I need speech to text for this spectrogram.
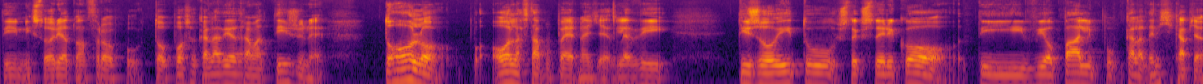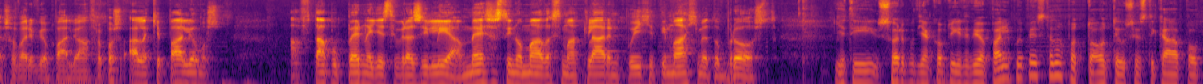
την ιστορία του ανθρώπου, το πόσο καλά διαδραματίζουν το όλο, όλα αυτά που πέρναγε, δηλαδή τη ζωή του στο εξωτερικό, τη βιοπάλη που, καλά δεν είχε κάποια σοβαρή βιοπάλη ο άνθρωπος, αλλά και πάλι όμως αυτά που πέρναγε στη Βραζιλία, μέσα στην ομάδα στη Μακλάρεν που είχε τη μάχη με τον Μπρόστ, Γιατί, sorry που διακόπτω για τη δύο πάλι που είπες, ήταν από τότε ουσιαστικά από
